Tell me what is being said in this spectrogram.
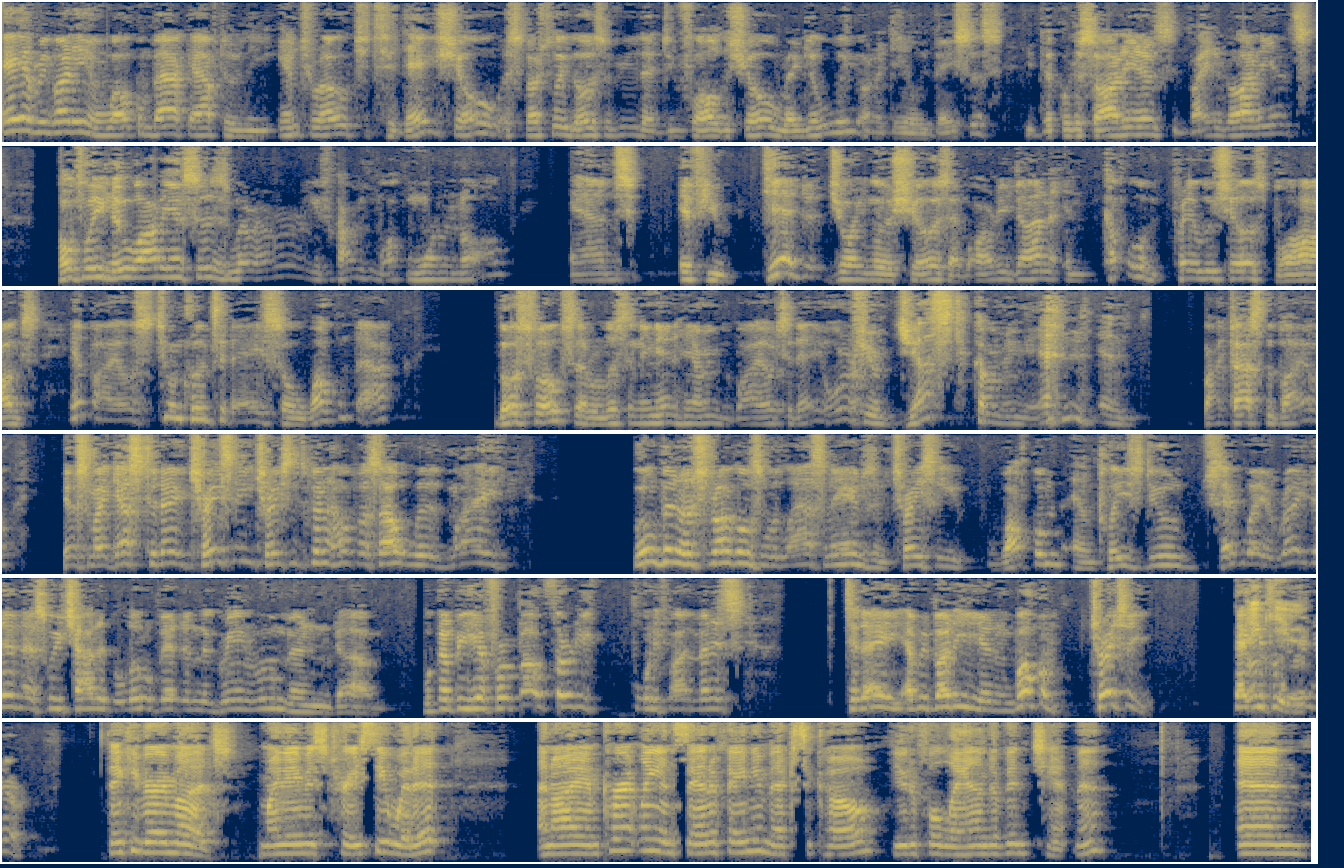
Hey, everybody, and welcome back after the intro to today's show, especially those of you that do follow the show regularly on a daily basis. Ubiquitous audience, invited audience, hopefully new audiences wherever you've come. Welcome, one and all. And if you did join those shows, I've already done a couple of prelude shows, blogs, and bios to include today. So, welcome back. Those folks that are listening in, hearing the bio today, or if you're just coming in and bypass the bio, Here's my guest today, Tracy. Tracy's going to help us out with my little bit of struggles with last names. And Tracy, welcome, and please do segue right in as we chatted a little bit in the green room. And um, we're going to be here for about 30, 45 minutes today, everybody, and welcome, Tracy. Thank, Thank you. you. Thank you very much. My name is Tracy Whittet, and I am currently in Santa Fe, New Mexico, beautiful land of enchantment. And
